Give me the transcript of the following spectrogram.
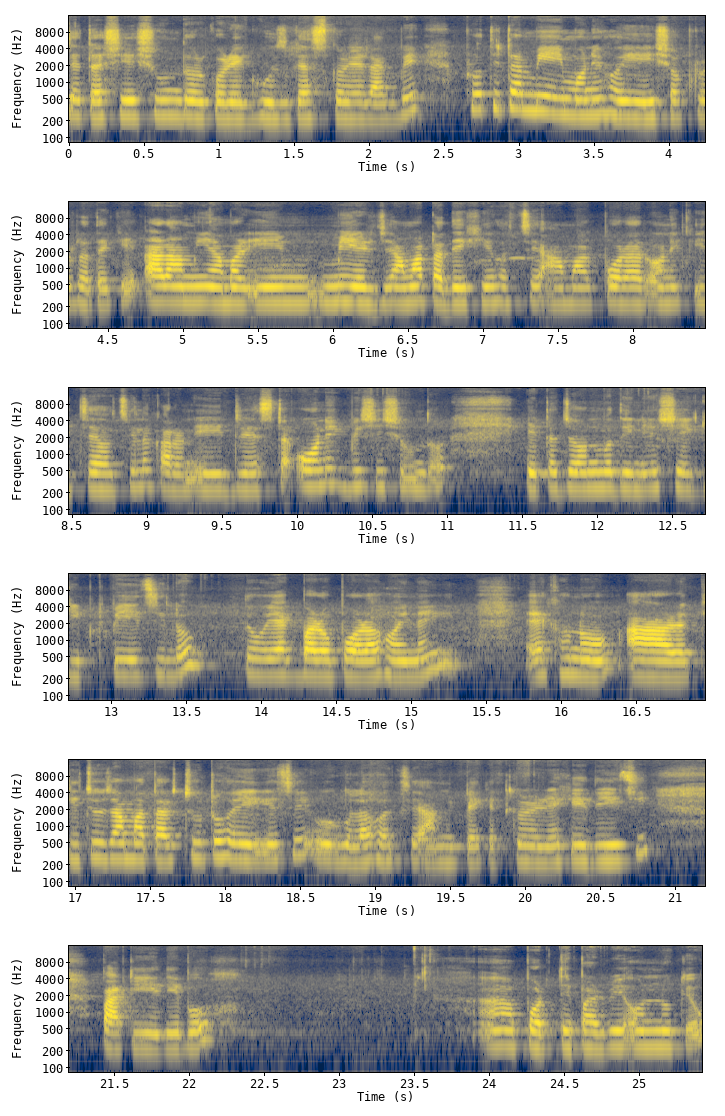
যেটা সে সুন্দর করে গুছগাছ করে রাখবে। প্রতিটা মেয়েই মনে হয় এই স্বপ্নটা থেকে আর আমি আমার এই মেয়ের জামাটা দেখে হচ্ছে আমার পরার অনেক ইচ্ছা হচ্ছিল, কারণ এই ড্রেসটা অনেক বেশি সুন্দর। এটা জন্মদিনে সে গিফট পেয়েছিল। তো একবারও পরা হয় নাই এখনও আর কিছু জামা তার ছোটো হয়ে গেছে, ওগুলো হচ্ছে আমি প্যাকেট করে রেখে দিয়েছি, পাঠিয়ে দেব। পড়তে পারবে অন্য কেউ।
